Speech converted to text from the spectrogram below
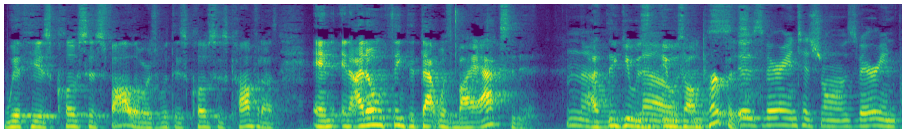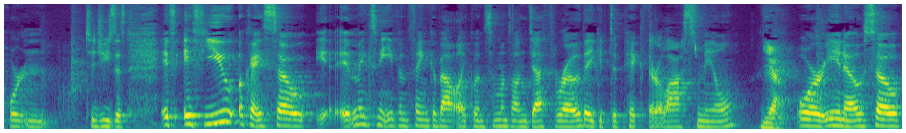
with his closest followers, with his closest confidants. And and I don't think that that was by accident. No, I think it was no. it was on purpose. It was very intentional. It was very important to Jesus. If if you okay, so it, it makes me even think about like when someone's on death row, they get to pick their last meal. yeah. Or you know, so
